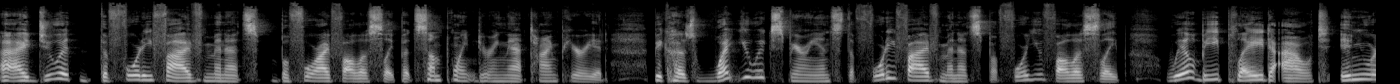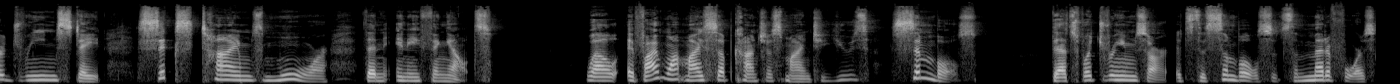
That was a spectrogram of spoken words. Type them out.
I do it the 45 minutes before I fall asleep at some point during that time period because what you experience the 45 minutes before you fall asleep will be played out in your dream state six times more than anything else. Well, if I want my subconscious mind to use symbols that's what dreams are. It's the symbols, it's the metaphors,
